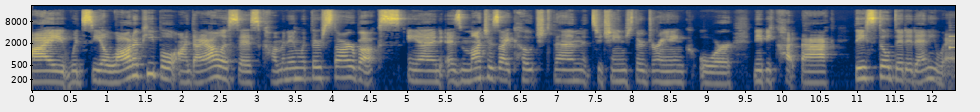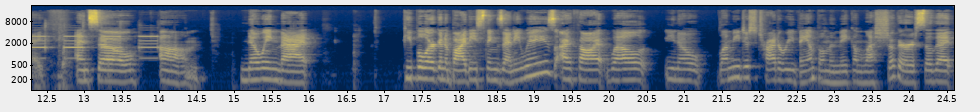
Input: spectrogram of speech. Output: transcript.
I would see a lot of people on dialysis coming in with their Starbucks. And as much as I coached them to change their drink or maybe cut back, they still did it anyway. And so, um, knowing that people are going to buy these things anyways, I thought, well, you know, let me just try to revamp them and make them less sugar so that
